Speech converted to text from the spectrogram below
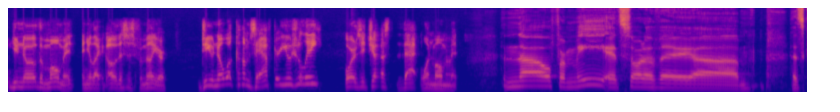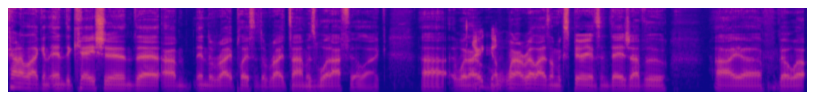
you know the moment and you're like, oh, this is familiar? Do you know what comes after usually, or is it just that one moment? No, for me, it's sort of a. Um, it's kind of like an indication that I'm in the right place at the right time, is what I feel like. Uh, when There I when I realize I'm experiencing deja vu, I uh, go well.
